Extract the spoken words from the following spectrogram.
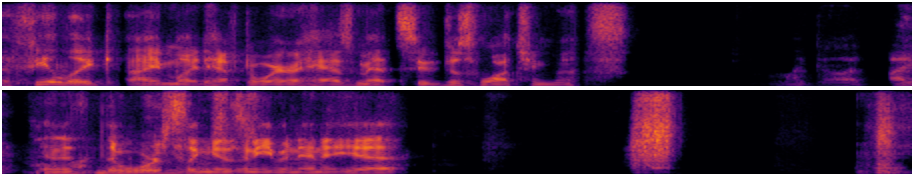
I feel like I might have to wear a hazmat suit just watching this. Oh my god! I And it's, the worst thing isn't even in it yet.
